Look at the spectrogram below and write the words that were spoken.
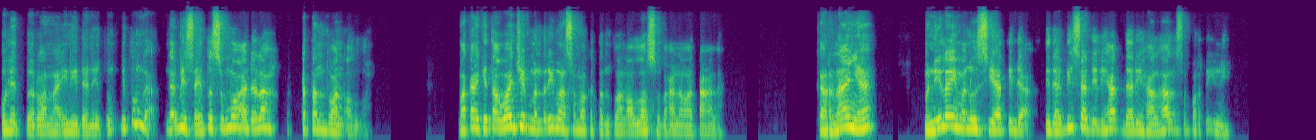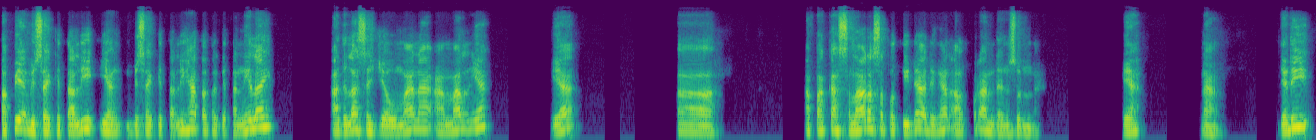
kulit berwarna ini dan itu. Itu nggak nggak bisa. Itu semua adalah ketentuan Allah. Maka kita wajib menerima semua ketentuan Allah Subhanahu Wa Taala. Karenanya menilai manusia tidak tidak bisa dilihat dari hal-hal seperti ini. Tapi yang bisa kita li, yang bisa kita lihat atau kita nilai adalah sejauh mana amalnya ya uh, apakah selaras atau tidak dengan Al-Quran dan Sunnah. Ya, nah, jadi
